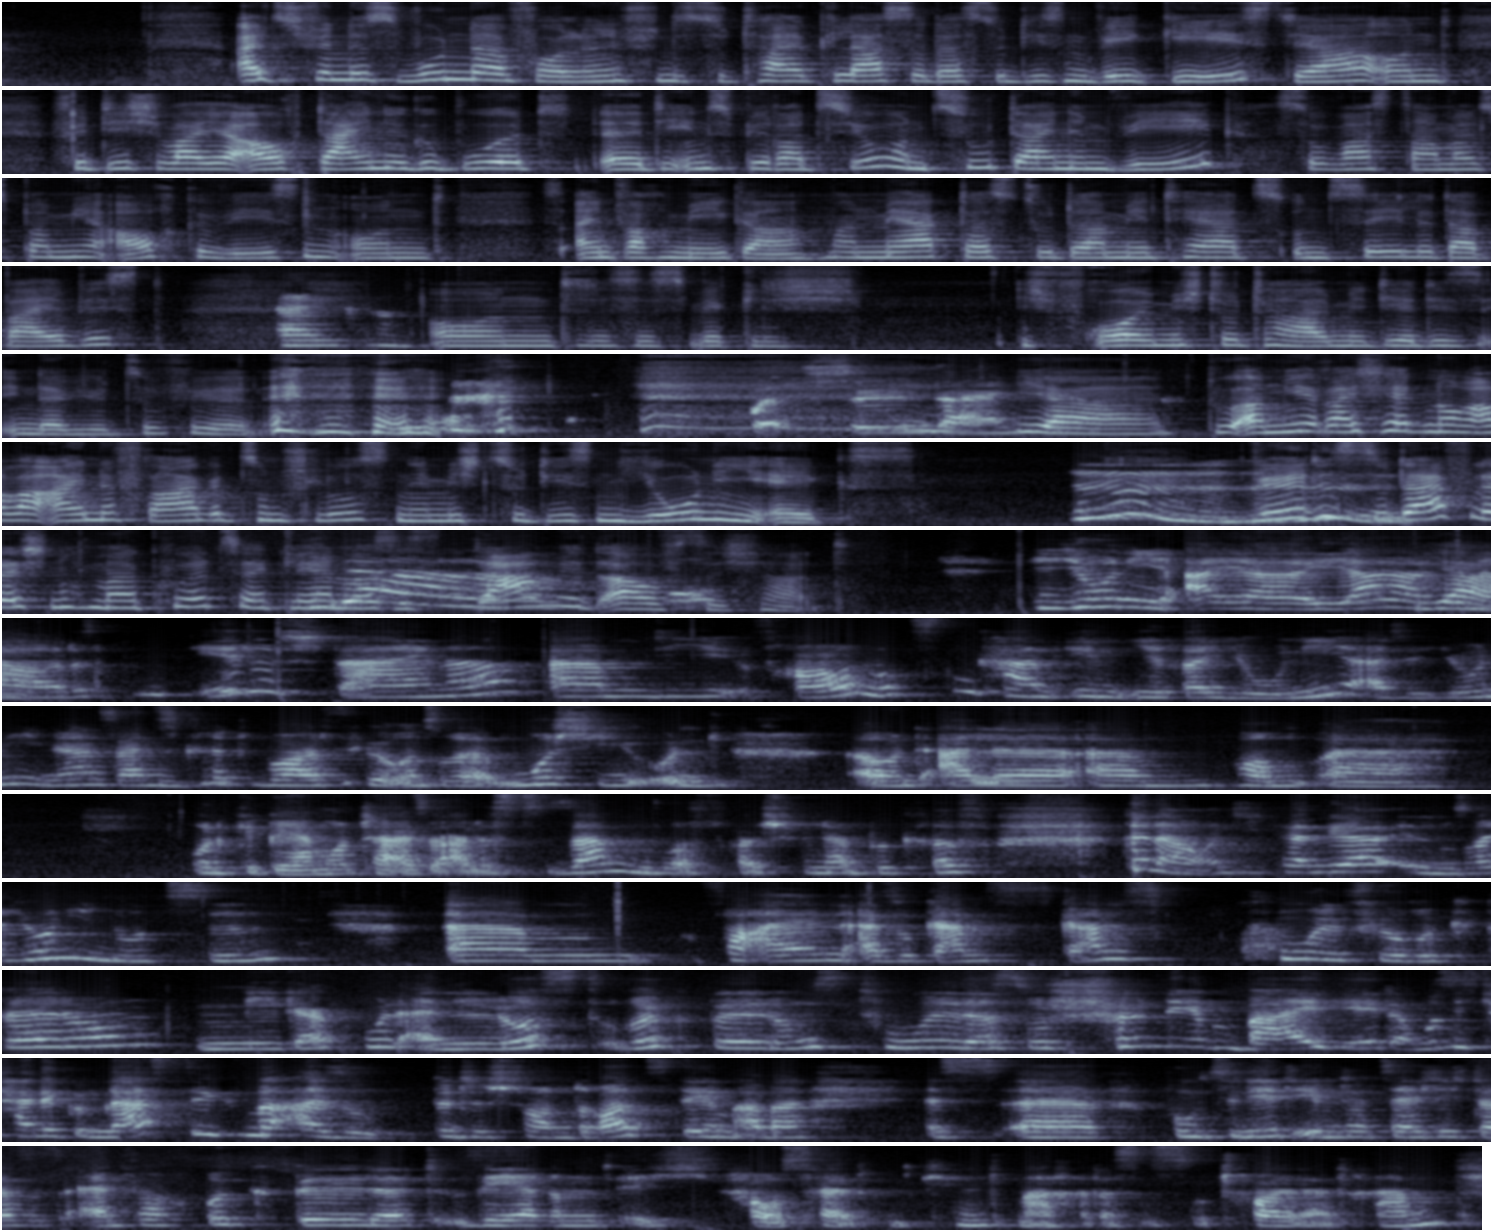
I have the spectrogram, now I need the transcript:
Also ich finde es wundervoll und ich finde es total klasse, dass du diesen Weg gehst, ja. Und für dich war ja auch deine Geburt äh, die Inspiration zu deinem Weg. So war es damals bei mir auch gewesen und es ist einfach mega. Man merkt, dass du da mit Herz und Seele dabei bist. Danke. Und es ist wirklich, ich freue mich total, mit dir dieses Interview zu führen. Schön, danke. Ja, du Amira, ich hätte noch aber eine Frage zum Schluss, nämlich zu diesen Yoni-Eggs. Mhm. Würdest du da vielleicht noch mal kurz erklären, ja. was es damit auf sich hat? Die Juni-Eier, ja, ja, genau. Das sind Edelsteine, ähm, die Frau nutzen kann in ihrer Juni. Also Juni, ne, Sanskrit-Wort für unsere Muschi und, und alle ähm, äh, und Gebärmutter, also alles zusammen. Ein voll schöner Begriff. Genau, und die können wir in unserer Juni nutzen. Ähm, vor allem, also ganz, ganz cool für Rückbildung, mega cool, ein Lust-Rückbildungstool, das so schön nebenbei geht. Da muss ich keine Gymnastik machen, also bitte schon trotzdem, aber es äh, funktioniert eben tatsächlich, dass es einfach rückbildet, während ich Haushalt und Kind mache. Das ist so toll daran.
